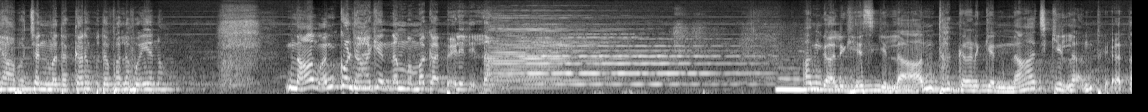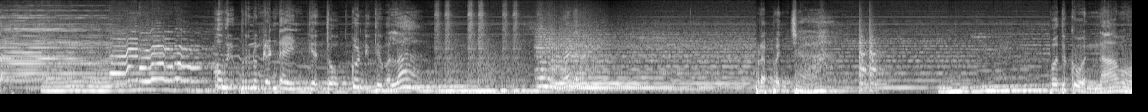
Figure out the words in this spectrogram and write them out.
ಯಾವ ಜನ್ಮದ ಕರ್ಮದ ಫಲವೋ ಏನೋ? ನಾವು ಅಂದ್ಕೊಂಡ ಹಾಗೆ ನಮ್ಮ ಮಗ ಬೆಳಿಲಿಲ್ಲ. ಅಂಗಾಲಿಗೆ ಹೆಸಗಿಲ್ಲ ಅಂತಃಕರಣಕ್ಕೆ ನಾಚಿಕಿಲ್ಲ ಅಂತ ಹೇಳ್ತಾ. ಅವರಿಬ್ಬರನ್ನು ಗಂಡ ಹೆಂಡತಿ ಅಂತ ಒಪ್ಕೊಂಡಿದ್ದೀವಲ್ಲ? ಪ್ರಪಂಚ, ಬದುಕುವ ನಾವು.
